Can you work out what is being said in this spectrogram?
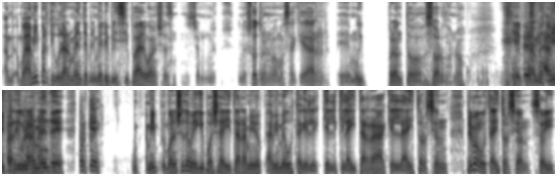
A mí, bueno, a mí particularmente, primero y principal, bueno, yo- yo- nosotros nos vamos a quedar eh, muy pronto sordos, ¿no? Pero a mí, a mí particularmente, ¿Por qué? a mí, bueno, yo tengo mi equipo allá de guitarra, a mí, me- a mí me gusta que, le- que le- que la guitarra, que la distorsión, primero me gusta la distorsión, soy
